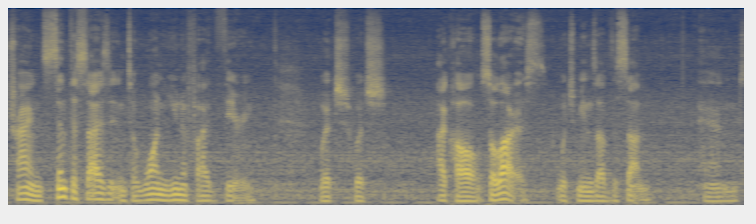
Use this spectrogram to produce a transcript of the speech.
try and synthesize it into one unified theory, which, which I call Solaris, which means of the sun. And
